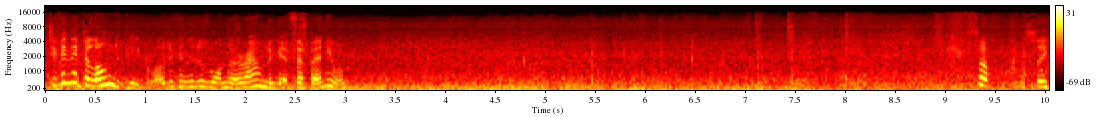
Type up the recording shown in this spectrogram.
Do you think they belong to people or do you think they just wander around and get fed by anyone? Stop. Let's see.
